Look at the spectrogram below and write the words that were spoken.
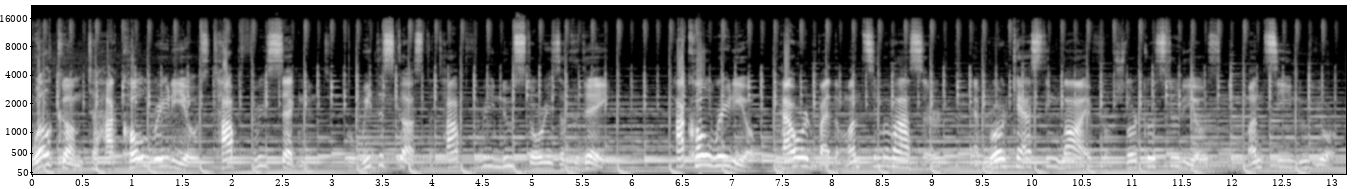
Welcome to Hakol Radio's Top 3 segment, where we discuss the top 3 news stories of the day. Hakol Radio, powered by the Monsey Mavasser and broadcasting live from Schlurko Studios in Monsey, New York.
